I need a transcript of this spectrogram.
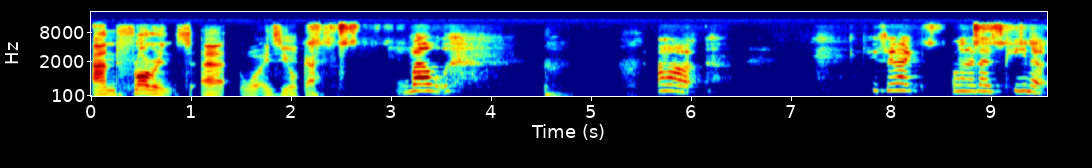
and Florence, uh what is your guess? Well. Uh, is it like one of those peanut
